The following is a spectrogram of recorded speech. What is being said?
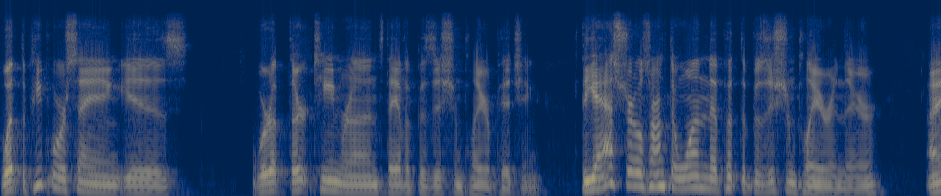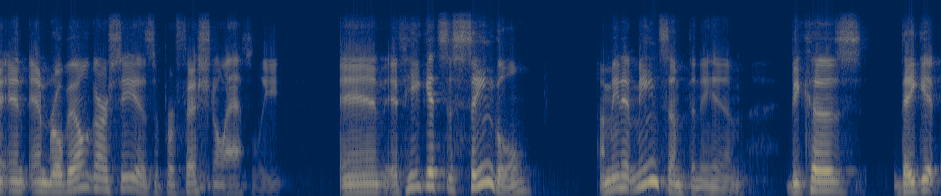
what the people were saying is we're up 13 runs. They have a position player pitching. The Astros aren't the one that put the position player in there. I, and, and Robel Garcia is a professional athlete. And if he gets a single, I mean, it means something to him because they get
